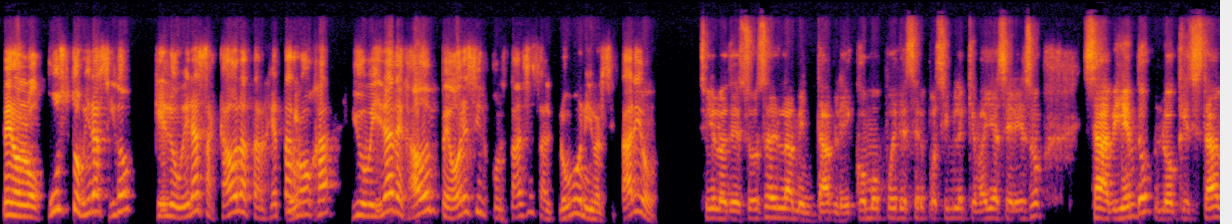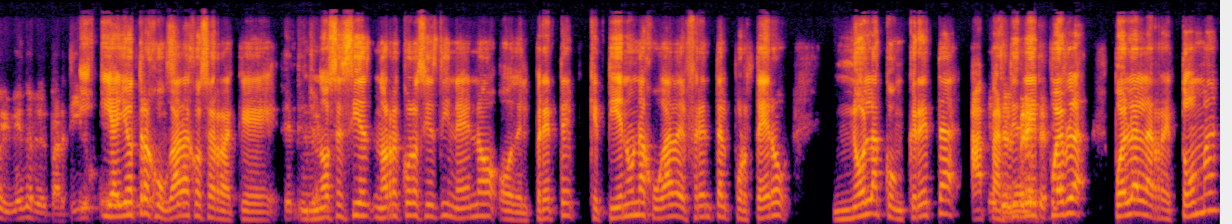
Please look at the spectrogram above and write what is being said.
pero lo justo hubiera sido que le hubiera sacado la tarjeta roja y hubiera dejado en peores circunstancias al club universitario. Sí, lo de Sosa es lamentable. ¿Cómo puede ser posible que vaya a hacer eso sabiendo lo que se estaba viviendo en el partido? Y, hay otra jugada, José Ra, que no sé si es, no recuerdo si es Dineno o del Prete, que tiene una jugada de frente al portero, no la concreta, a partir de Puebla, Puebla la retoma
